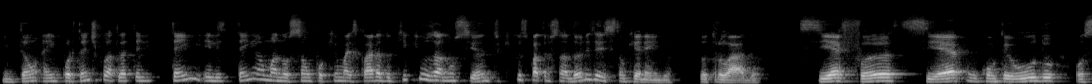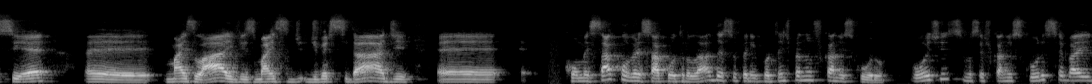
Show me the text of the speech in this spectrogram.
Então é importante que o atleta ele, tem, ele tenha uma noção um pouquinho mais clara do que, que os anunciantes, o que, que os patrocinadores eles estão querendo do outro lado. Se é fã, se é um conteúdo ou se é, é mais lives, mais diversidade, é, começar a conversar com o outro lado é super importante para não ficar no escuro. Hoje, se você ficar no escuro, você vai,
